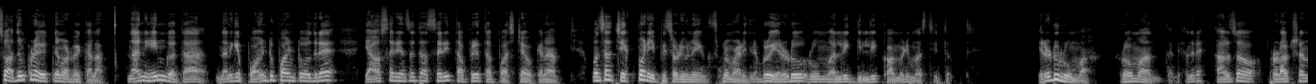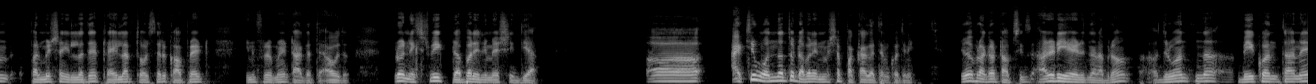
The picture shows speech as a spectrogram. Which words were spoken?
ಸೊ ಅದನ್ನು ಕೂಡ ಯೋಚನೆ ಮಾಡಬೇಕಲ್ಲ. ನಾನು ಏನು ಗೊತ್ತಾ? ನನಗೆ ಪಾಯಿಂಟ್ ಟು ಪಾಯಿಂಟ್ ಹೋದ್ರೆ ಯಾವ ಸರಿ ಅನ್ಸುತ್ತೆ ಆ ಸರಿ ತಪ್ಪೇ ತಪ್ಪು ಅಷ್ಟೇ ಓಕೆನಾ ಒಂದ್ಸಲ ಚೆಕ್ ಮಾಡಿ ಎಪಿಸೋಡ್ ಇವನ್ನ ಎಕ್ಸ್ಪ್ಲೇನ್ ಮಾಡಿದ್ದೀನಿ ಬ್ರೋ, ಎರಡು ರೂಮಲ್ಲಿ ಗಿಲ್ಲಿ ಕಾಮಿಡಿ ಮಸ್ತಿತ್ತು ಎರಡು ರೂಮಾ ರೋಮಾ ಅಂತಾನೆ ಅಂದರೆ ಆಲ್ಸೋ ಪ್ರೊಡಕ್ಷನ್ ಪರ್ಮಿಷನ್ ಇಲ್ಲದೆ ಟ್ರೈಲರ್ ತೋರಿಸಿದ್ರೆ ಕಾಪರೇಟ್ ಇನ್ಫ್ರೂವ್ಮೆಂಟ್ ಆಗುತ್ತೆ. ಹೌದು. Bro next week double elimination ಇದೆಯಾ? ಆ್ಯಕ್ಚುಲಿ ಒಂದಂತೂ ಡಬಲ್ ಎನಿಮೇಷನ್ ಪಕ್ಕ ಆಗುತ್ತೆ ಅನ್ಕೋತೀನಿ. ನಿಮ್ಮ ಪ್ರಕಾರ ಟಾಪ್ ಸಿಕ್ಸ್ ಆಲ್ರೆಡಿ ಹೇಳಿದ್ನಲ್ಲ ಬ್ರೋ, ಧ್ರುವಂತನ ಬೇಕು ಅಂತಾನೆ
